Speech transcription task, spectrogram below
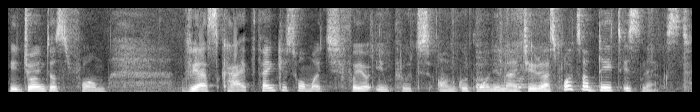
He joined us from via Skype. Thank you so much for your input on Good Morning Nigeria. Sports Update is next.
